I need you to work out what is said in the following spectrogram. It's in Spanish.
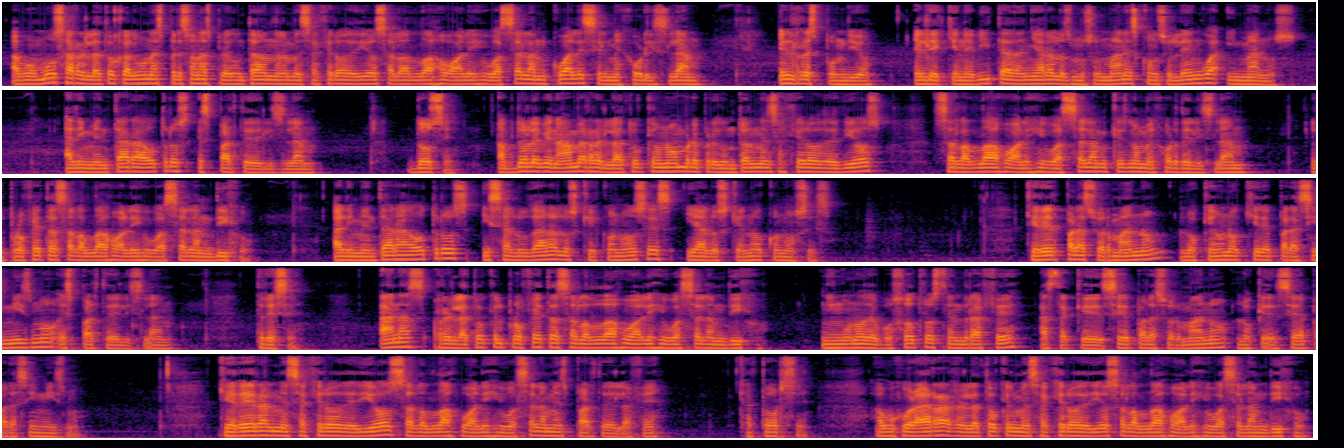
Abu Musa relató que algunas personas preguntaron al mensajero de Dios sallallahu alaihi wasallam cuál es el mejor Islam. Él respondió: el de quien evita dañar a los musulmanes con su lengua y manos. Alimentar a otros es parte del Islam. 12. Abdullah bin Amr relató que un hombre preguntó al mensajero de Dios, sallallahu alaihi wasallam, qué es lo mejor del Islam. El profeta sallallahu alaihi wasallam dijo: alimentar a otros y saludar a los que conoces y a los que no conoces. Querer para su hermano lo que uno quiere para sí mismo es parte del Islam. 13. Anas relató que el profeta sallallahu alaihi wasallam dijo: Ninguno de vosotros tendrá fe hasta que desee para su hermano lo que desea para sí mismo. Querer al mensajero de Dios, sallallahu alaihi wasallam, es parte de la fe. 14. Abu Huraira relató que el mensajero de Dios, sallallahu alaihi wasallam, dijo:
